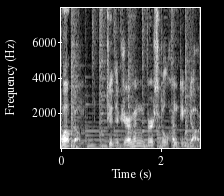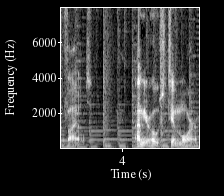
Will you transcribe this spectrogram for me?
Welcome to the German Versatile Hunting Dog Files. I'm your host, Tim Moore,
